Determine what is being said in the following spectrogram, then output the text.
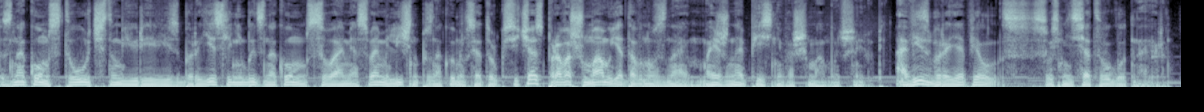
знаком с творчеством Юрия Висбора, если не быть знаком с вами, а с вами лично познакомился я только сейчас, про вашу маму я давно знаю. Моя жена песни вашей мамы очень любит. А Висбора я пел с 80-го года, наверное.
